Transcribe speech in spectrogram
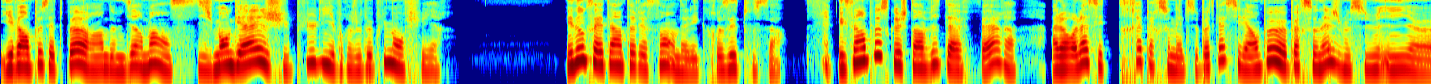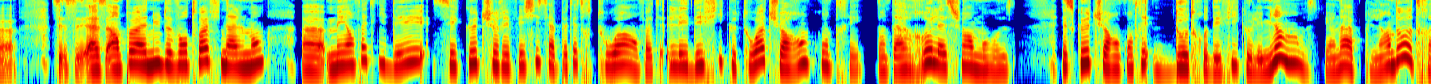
il y avait un peu cette peur hein, de me dire mince, si je m'engage, je suis plus libre, je peux plus m'enfuir. Et donc ça a été intéressant d'aller creuser tout ça. Et c'est un peu ce que je t'invite à faire. Alors là, c'est très personnel. Ce podcast, il est un peu euh, personnel. Je me suis. Euh, c'est un peu à nu devant toi finalement. Euh, mais en fait, l'idée, c'est que tu réfléchisses à peut-être toi, en fait, les défis que toi, tu as rencontrés dans ta relation amoureuse. Est-ce que tu as rencontré d'autres défis que les miens hein, Parce qu'il y en a plein d'autres.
